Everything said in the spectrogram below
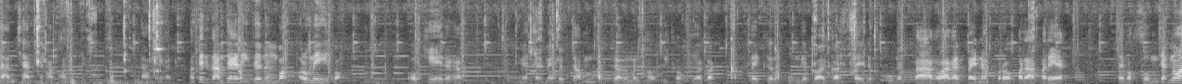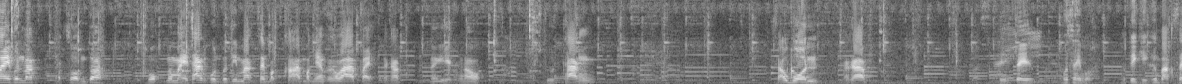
สามชั้นนะครับเขาจะตำใส่กันเขาจะตำใส่กันอีกเท่านึงบอกเอาลงนี้อีกบอก โอเคนะครับแม่ใส่แม่เพิ่งตำเครื่องมันเขาพริกเขาเกลือก่อนใส่เครื่องปรุงเรียบร้อยก่อนใส่น้ำปูน้ำปลาก็ว่ากันไปน้ำปลาปลาร้าปลาแดกใส่บักสมจักหน่อยเพิ่นมักบักสมตัวมกหน่อไม้ทางคนปฏิมักใส่บักขามบักหยังก็ว่าไปนะครับนางเอกของเขาจุดทั้งเสาบนนะครับเตะเตะบ่ใส่บ่บ่เตะกี่คือบักเซ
